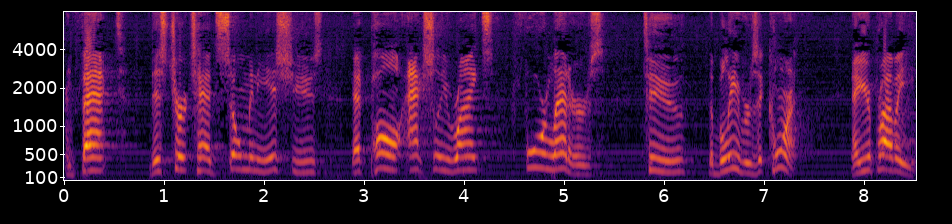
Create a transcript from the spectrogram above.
In fact, this church had so many issues that Paul actually writes four letters to the believers at Corinth. Now, you're probably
